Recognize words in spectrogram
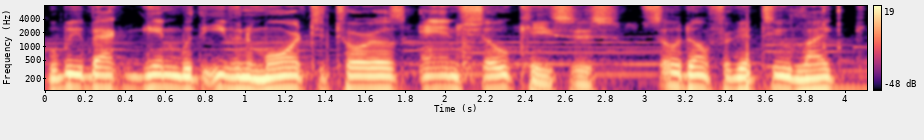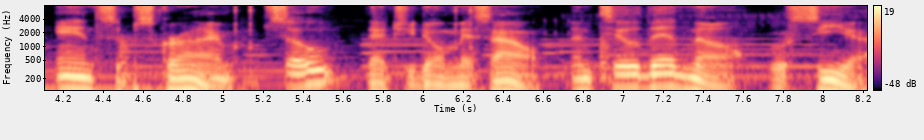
We'll be back again with even more tutorials and showcases, so don't forget to like and subscribe so that you don't miss out. Until then though, we'll see ya.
